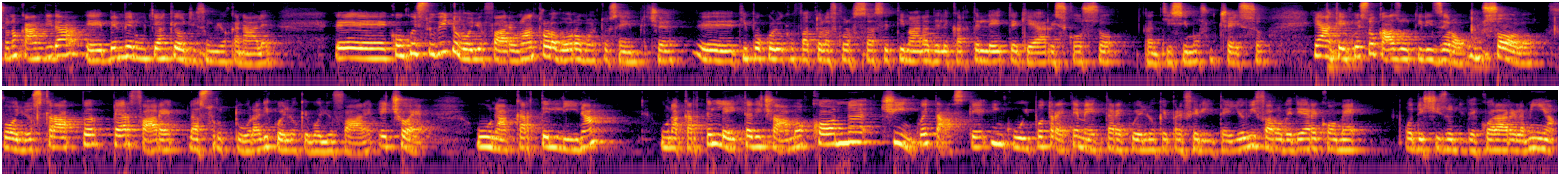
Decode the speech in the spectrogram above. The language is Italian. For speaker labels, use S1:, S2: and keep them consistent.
S1: Sono Candida e benvenuti anche oggi sul mio canale. E con questo video voglio fare un altro lavoro molto semplice, eh, tipo quello che ho fatto la scorsa settimana delle cartellette che ha riscosso tantissimo successo e anche in questo caso utilizzerò un solo foglio scrap per fare la struttura di quello che voglio fare e cioè una cartellina una cartelletta diciamo con 5 tasche in cui potrete mettere quello che preferite io vi farò vedere come ho deciso di decorare la mia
